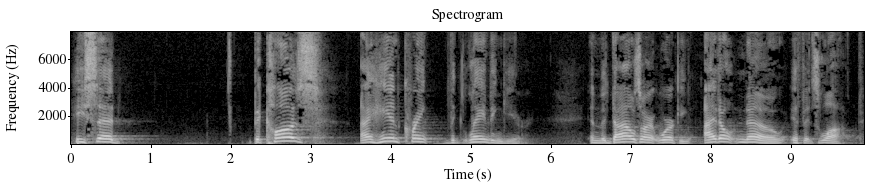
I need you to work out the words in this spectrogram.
He said, Because I hand cranked the landing gear and the dials aren't working, I don't know if it's locked.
